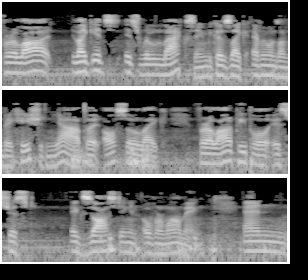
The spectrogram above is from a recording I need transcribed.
for a lot like it's it's relaxing because like everyone's on vacation, yeah, but also mm-hmm. like for a lot of people it's just exhausting and overwhelming. And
